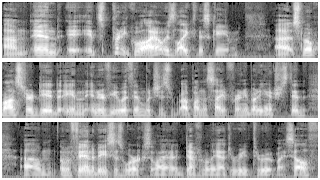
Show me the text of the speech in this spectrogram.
Um, and it, it's pretty cool. I always liked this game. Uh, Smoke Monster did an interview with him, which is up on the site for anybody interested. Um, I'm a fan of Ace's work, so I definitely had to read through it myself.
